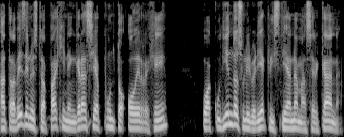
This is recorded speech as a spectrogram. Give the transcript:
a través de nuestra página en gracia.org o acudiendo a su librería cristiana más cercana.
